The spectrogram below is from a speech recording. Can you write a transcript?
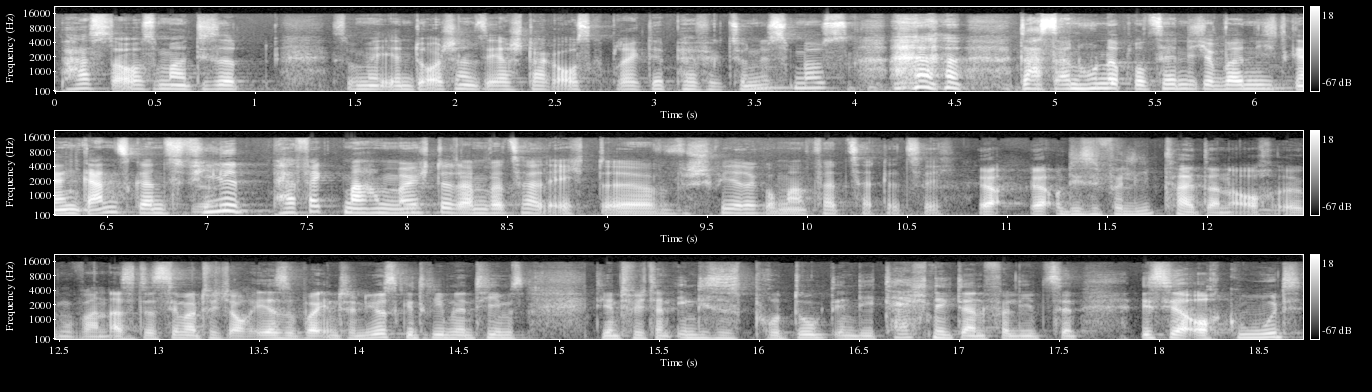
passt auch immer dieser, sagen wir, in Deutschland sehr stark ausgeprägte Perfektionismus. Das dann hundertprozentig, aber nicht ganz, ganz viel ja. perfekt machen möchte, dann wird es halt echt äh, schwierig und man verzettelt sich. Ja, ja, und diese Verliebtheit dann auch irgendwann. Also das sind natürlich auch eher so bei ingenieursgetriebenen Teams, die natürlich dann in dieses Produkt, in die Technik dann verliebt sind. Ist ja auch gut,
